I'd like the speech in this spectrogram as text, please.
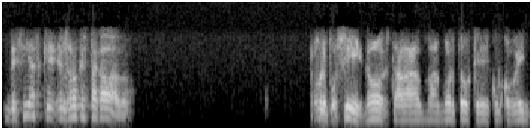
decías que el rock está acabado. Hombre, pues sí, no, estaba más muerto que Kurt Cobain.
